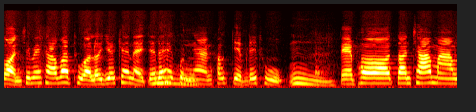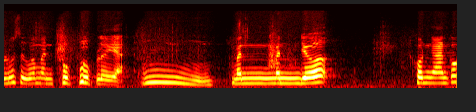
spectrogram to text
ก่อนใช่ไหมคะว่าถั่วเราเยอะแค่ไหนจะได้ให้อืมคนงานเขาเก็บได้ถูกอืมแต่พอตอนเช้ามารู้สึกว่ามันพรุบๆเลยอะอืมมันมันเยอะ คนงานก็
